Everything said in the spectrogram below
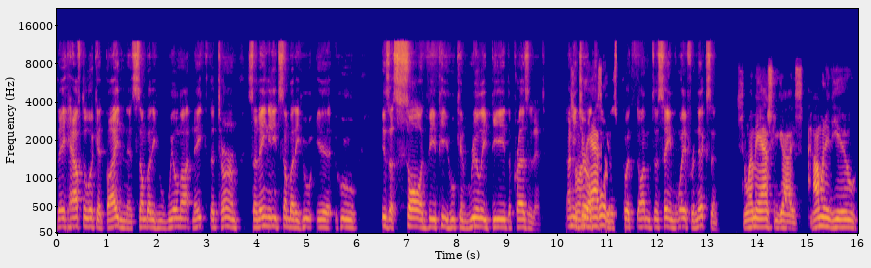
They have to look at Biden as somebody who will not make the term, so they need somebody who is, who is a solid VP who can really be the president. I mean, So Gerald Ford was put on the same way for Nixon. So let me ask you guys, how many of you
